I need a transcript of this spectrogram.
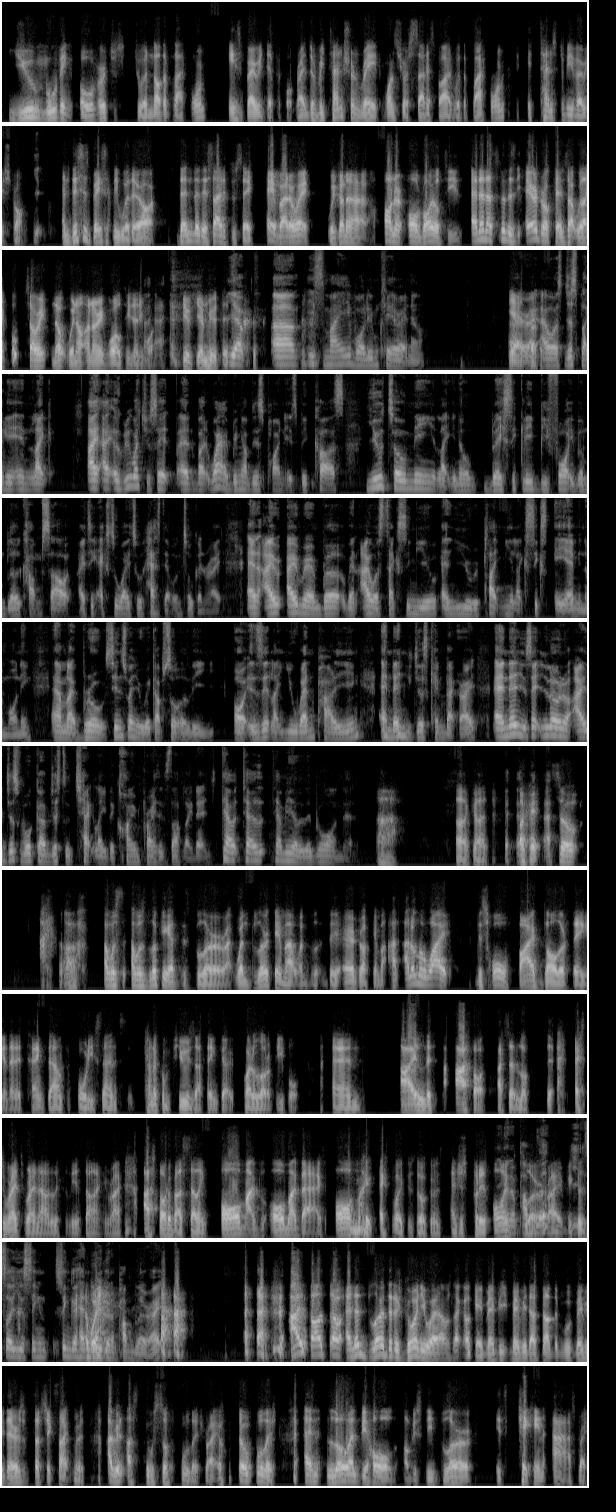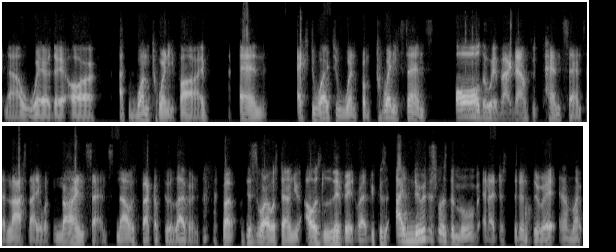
you moving over to, to another platform is very difficult, right? The retention rate, once you're satisfied with the platform, it tends to be very strong. Yeah. And this is basically where they are. Then they decided to say, hey, by the way, we're to honor all royalties. And then as soon as the airdrop comes out, we're like, oops, sorry, no, we're not honoring royalties anymore. Puke, you're muted. Yep. Um, is my volume clear right now? Yeah, right. perfect. I was just plugging in. Like, I, I agree what you said, but why I bring up this point is because you told me, like, you know, basically before even Blur comes out, I think X2Y2 has their own token, right? And I, I remember when I was texting you and you replied me like 6 a.m. in the morning, and I'm like, bro, since when you wake up so early? Or is it like you went partying and then you just came back, right? And then you said, you know, no, I just woke up just to check like the coin price and stuff like that. Tell tell tell me a little bit more on that. Ah, oh god. Okay, so uh, I was I was looking at this Blur right when Blur came out when the airdrop came out. I, I don't know why this whole five dollar thing and then it tanked down to forty cents. Kind of confused, I think, uh, quite a lot of people. And I lit, I thought I said, look, the X2 right right now literally is dying, right? I thought about selling all my all my bags, all my X2 tokens, and just put it all You're gonna Blur, right? Because so you sing single handedly gonna pump Blur, right? I thought so, and then Blur didn't go anywhere. And I was like, okay, maybe maybe that's not the move. Maybe there isn't such excitement. I mean, it was so foolish, right? It was so foolish. And lo and behold, obviously, Blur is kicking ass right now, where they are at 125, and X2Y2 went from 20 cents all the way back down to 10 cents. And last night it was 9 cents. Now it's back up to 11. But this is what I was telling you. I was livid, right? Because I knew this was the move and I just didn't do it. And I'm like,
